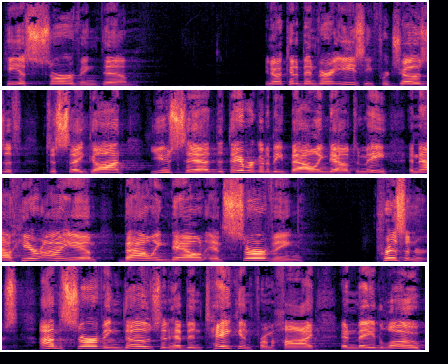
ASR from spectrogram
He is serving them. You know, it could have been very easy for Joseph to say, God, you said that they were going to be bowing down to me, and now here I am bowing down and serving prisoners. I'm serving those that have been taken from high and made low,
